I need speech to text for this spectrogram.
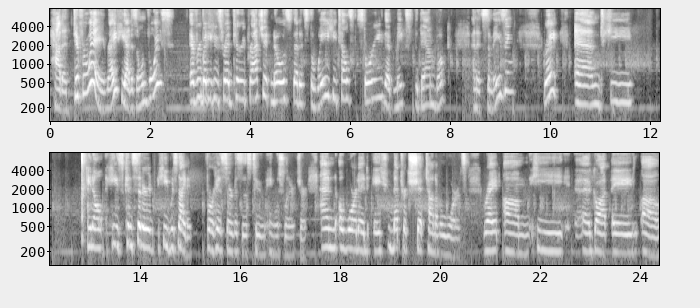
had a different way, right? He had his own voice. Everybody who's read Terry Pratchett knows that it's the way he tells the story that makes the damn book. And it's amazing, right? And he, you know, he's considered, he was knighted for his services to English literature and awarded a metric shit ton of awards, right? Um, he uh, got a, uh,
